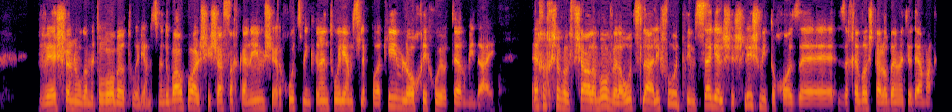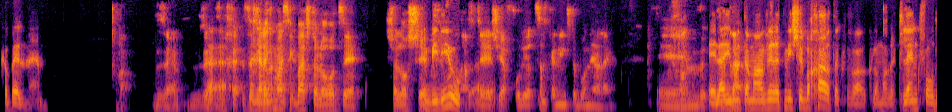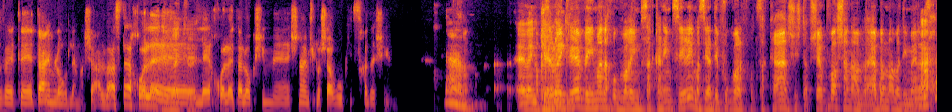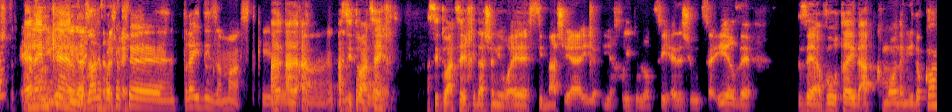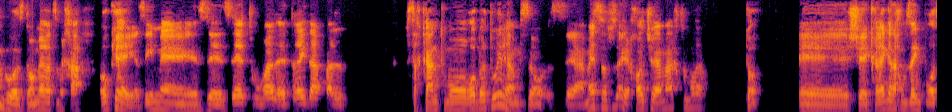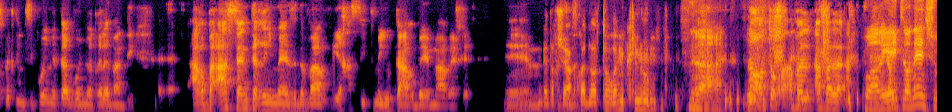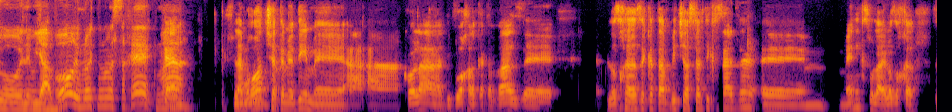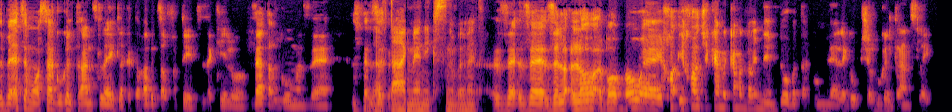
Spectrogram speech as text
ויש לנו גם את רוברט וויליאמס. מדובר פה על שישה שחקנים שחוץ מגרנט וויליאמס לפרקים לא הוכיחו יותר מדי. איך עכשיו אפשר לבוא ולרוץ לאליפות עם סגל ששליש מתוכו זה, זה חבר'ה שאתה לא באמת יודע מה תקבל מהם. זה, זה, אה, זה, זה חלק גם- מהסיבה שאתה לא רוצה שלוש אה, בדיוק. אה, שיהפכו להיות שחקנים שאתה בונה עליהם. נכון. אלא אם אתה מעביר את מי שבחרת כבר, כלומר את לנגפורד ואת טיימלורד למשל, ואז אתה יכול לא. לאכול את הלוקש עם אה, שניים, שלושה rookies חדשים. כן, אלא אם אבל כן... זה לא יקרה, ואם אנחנו כבר עם שחקנים צעירים, אז יעדיפו כבר לפחות שחקן שהשתפשף כבר שנה והיה במעמדים האלה. נכון. אלא אם כן. בגלל זה אני לא חושב. ש trade is a must, כאילו, ה- ה- אין פה הסיטואציה, היחידה שאני רואה סיבה שיחליטו להוציא איזשהו צעיר, זה, זה עבור trade up כמו נגיד אוקונגו, אז אתה אומר לעצמך, אוקיי, אז אם אה, זה, זה תמורת אה, trade up על שחקן כמו רוברט וויליאמס, זה, זה המסר שזה, יכול להיות שהמערכת אומרת, טוב, אה, שכרגע אנחנו מזהים פרוספקט עם סיכויים יותר גבוהים להיות רלוונטי. ארבעה סנטרים אה, זה דבר יחסית מיותר במערכת. אה, בטח שאף אחד לא תורם כלום. לא, טוב, אבל, אבל פואריה התלונן שהוא הוא יעבור אם לא ייתנו לו לשחק, מה? כן. למרות שאתם יודעים, כל הדיווח על הכתבה הזה, לא זוכר איזה כתב beat של הסלטיקס עשה את זה, אה, מניקס אולי, לא זוכר, זה בעצם הוא עשה Google Translate לכתבה בצרפתית, זה כאילו, זה התרגום, אז זה- זה הפתעה עם מניקס, נו באמת. זה, זה, זה לא, לא בואו, בוא, אה, יכול, להיות שכמה כמה דברים נאבדו בתרגום אה, של Google Translate.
